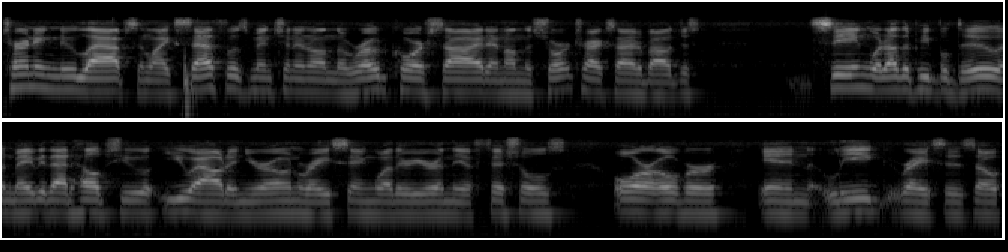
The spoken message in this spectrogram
turning new laps. And like Seth was mentioning on the road course side and on the short track side about just seeing what other people do and maybe that helps you you out in your own racing, whether you're in the officials or over in league races. So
